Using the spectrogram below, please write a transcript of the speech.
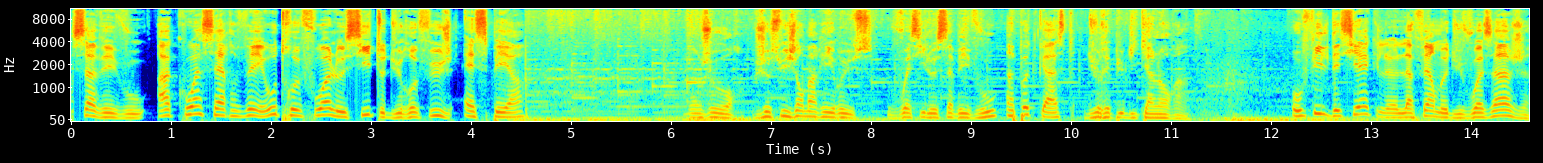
Savez-vous à quoi servait autrefois le site du refuge SPA Bonjour, je suis Jean-Marie Russe. Voici le Savez-vous, un podcast du Républicain Lorrain. Au fil des siècles, la ferme du Voisage,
